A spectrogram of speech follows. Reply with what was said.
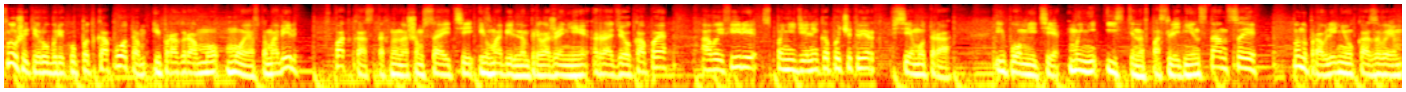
Слушайте рубрику «Под капотом» и программу «Мой автомобиль» в подкастах на нашем сайте и в мобильном приложении «Радио КП», а в эфире с понедельника по четверг в 7 утра. И помните, мы не истина в последней инстанции, но направление указываем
